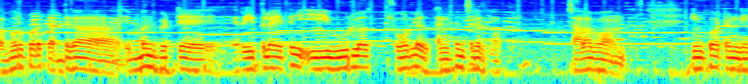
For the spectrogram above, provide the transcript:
ఎవరు కూడా పెద్దగా ఇబ్బంది పెట్టే రీతిలో అయితే ఈ ఊర్లో చూడలేదు కనిపించలేదు మాకు. చాలా బాగుంది. ఇంకోటండి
